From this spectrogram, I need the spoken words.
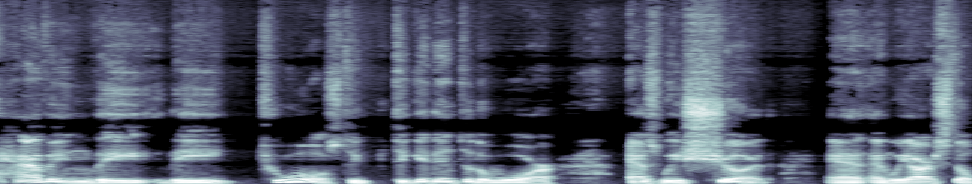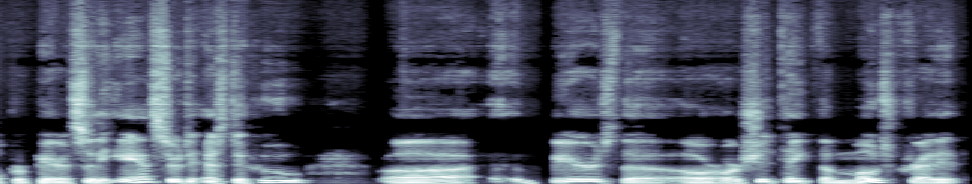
having the the tools to, to get into the war as we should. And, and we are still prepared. So the answer to, as to who uh, bears the or, or should take the most credit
